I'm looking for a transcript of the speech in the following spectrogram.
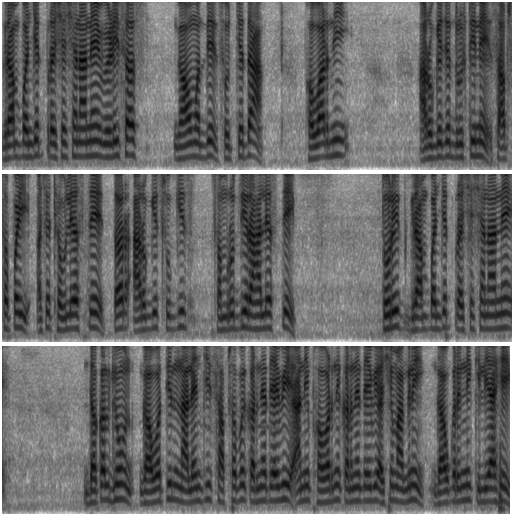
ग्रामपंचायत प्रशासनाने वेळीसच गावामध्ये स्वच्छता फवारणी आरोग्याच्या दृष्टीने साफसफाई असे ठेवले असते तर आरोग्य सुखी समृद्धी राहिले असते. त्वरित ग्रामपंचायत प्रशासनाने दखल घेऊन गावातील नाल्यांची साफसफाई करण्यात यावी आणि फवारणी करण्यात यावी अशी मागणी गावकऱ्यांनी केली आहे.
